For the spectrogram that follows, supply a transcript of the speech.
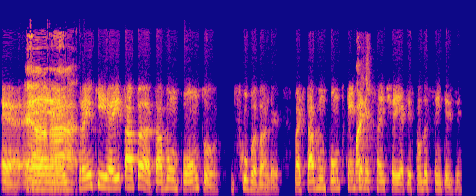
É, é, é estranho que aí tava, tava um ponto, desculpa, Vander, mas tava um ponto que é interessante aí, a questão da síntese.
